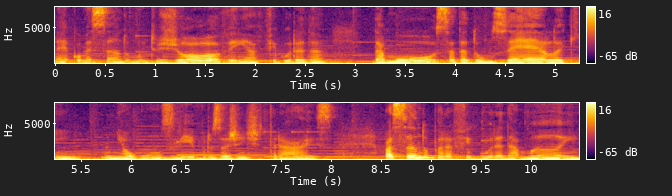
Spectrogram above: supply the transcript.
né? começando muito jovem, a figura da, da moça, da donzela, que em, em alguns livros a gente traz, passando para a figura da mãe,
